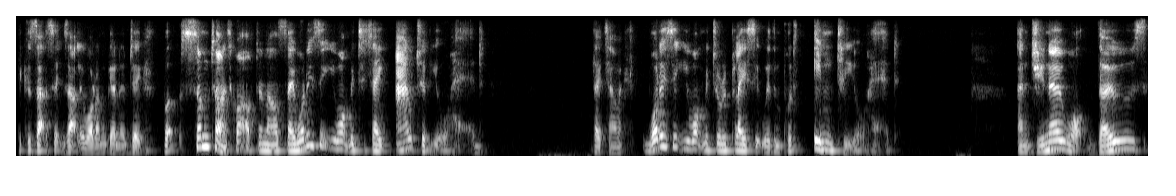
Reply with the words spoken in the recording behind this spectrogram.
Because that's exactly what I'm going to do. But sometimes, quite often, I'll say, "What is it you want me to take out of your head?" They tell me, "What is it you want me to replace it with and put into your head?" And do you know what? Those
